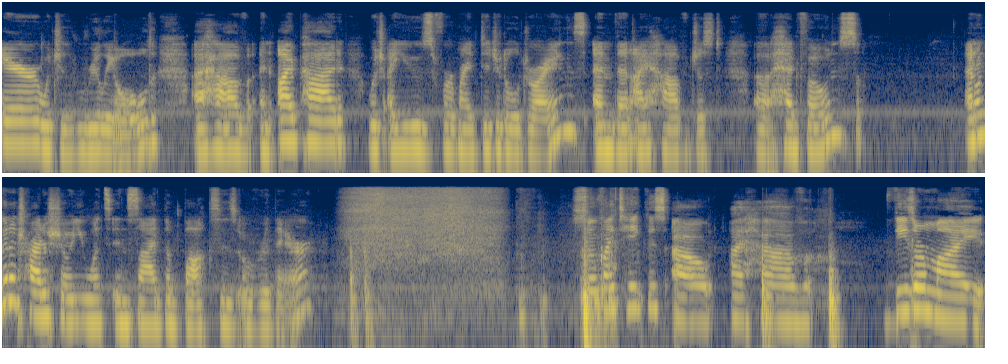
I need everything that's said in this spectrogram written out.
Air which is really old. I have an iPad which I use for my digital drawings and then I have just uh, headphones and I'm going to try to show you what's inside the boxes over there. So if I take this out, I have, these are my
